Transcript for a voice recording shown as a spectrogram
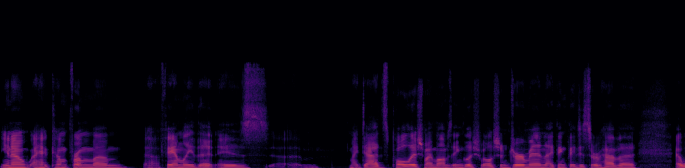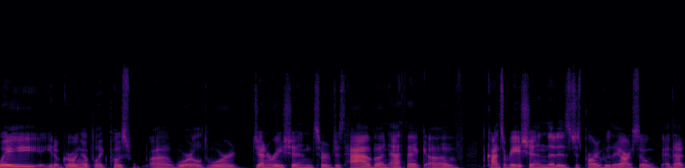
you know, I had come from um, a family that is. Um, my dad's Polish, my mom's English, Welsh, and German. I think they just sort of have a a way, you know, growing up like post uh, World War generation sort of just have an ethic of conservation that is just part of who they are. So uh, that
